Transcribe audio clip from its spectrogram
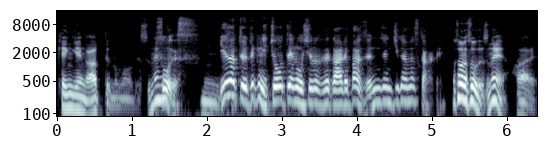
権限があってのものですね。そうです。うんいざという時に朝廷の後ろ盾があれば全然違いますからね。それはそうですね。はい。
